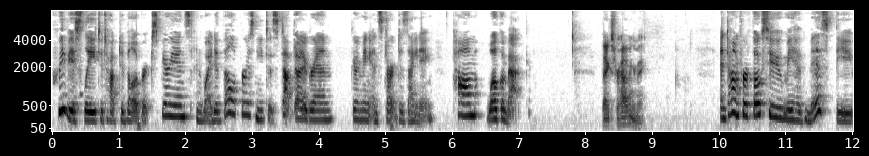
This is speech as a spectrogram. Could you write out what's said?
previously to talk developer experience and why developers need to stop diagram, diagramming and start designing. Tom, welcome back. Thanks for having me. And Tom, for folks who may have missed the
